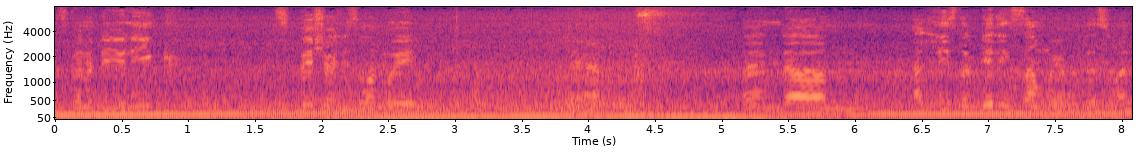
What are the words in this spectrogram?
It's gonna be unique, special in its own way. Yeah. And um, at least I'm getting somewhere with this one.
